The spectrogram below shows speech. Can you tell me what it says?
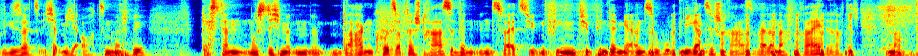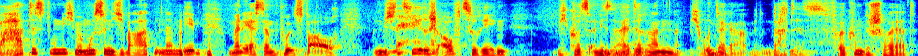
wie gesagt, ich habe mich auch zum Beispiel Gestern musste ich mit, dem Wagen kurz auf der Straße wenden in zwei Zügen. Fing ein Typ hinter mir an zu hupen. Die ganze Straße war danach frei. Da dachte ich, immer wartest du nicht mehr? Musst du nicht warten in deinem Leben? Und mein erster Impuls war auch, mich tierisch aufzuregen. Mich kurz an die Seite ran, mich runtergeatmet und dachte, das ist vollkommen bescheuert.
